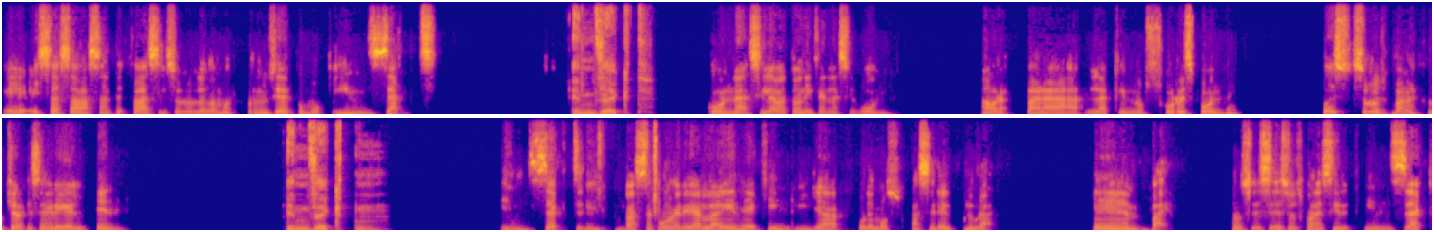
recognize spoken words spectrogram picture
eh, esta está bastante fácil, solo lo vamos a pronunciar como insects, Insekt, con la sílaba tónica en la segunda. Ahora, para la que nos corresponde, pues solo van a escuchar que se agrega el en, Insekten, insecten. Basta con agregar la n aquí y ya podemos hacer el plural. Eh, vaya, entonces eso es para decir insect,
